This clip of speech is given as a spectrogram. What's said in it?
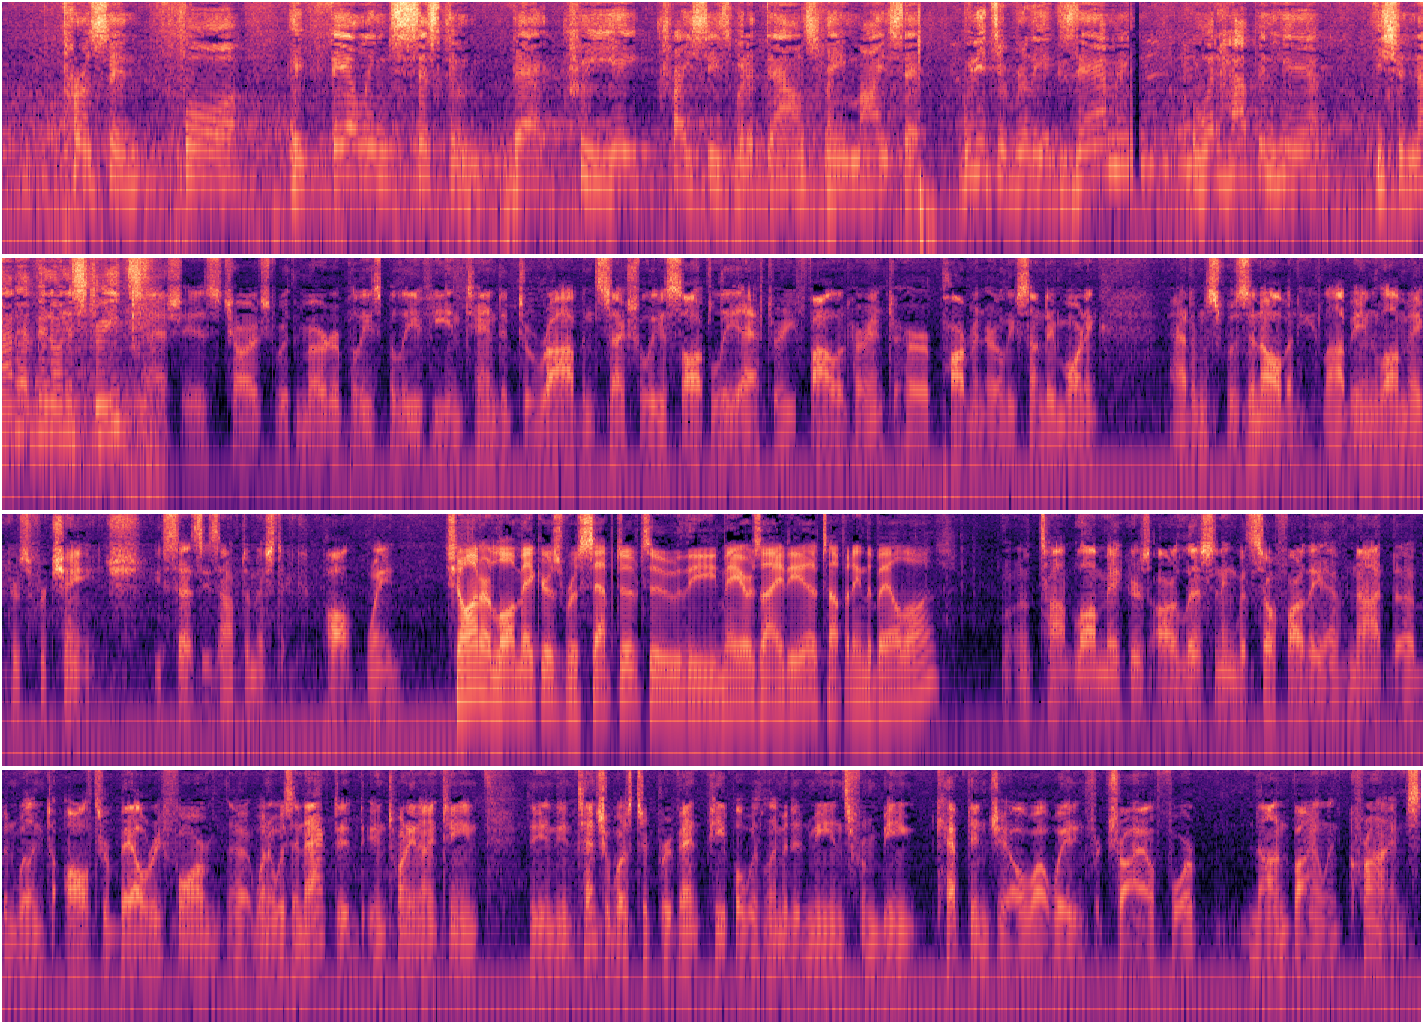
person for a failing system that create crises with a downstream mindset. We need to really examine what happened here. He should not have been on the streets. Nash is charged with murder. Police believe he intended to rob and sexually assault Lee after he followed her into her apartment early Sunday morning. Adams was in Albany lobbying lawmakers for change. He says he's optimistic. Paul, Wayne. Sean, are lawmakers receptive to the mayor's idea of toughening the bail laws? Top lawmakers are listening, but so far they have not uh, been willing to alter bail reform. Uh, when it was enacted in 2019, the, the intention was to prevent people with limited means from being kept in jail while waiting for trial for nonviolent crimes.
